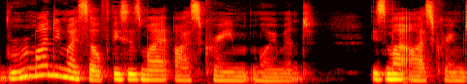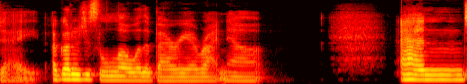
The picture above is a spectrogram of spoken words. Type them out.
Reminding myself this is my ice cream moment. This is my ice cream day. I got to just lower the barrier right now. And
